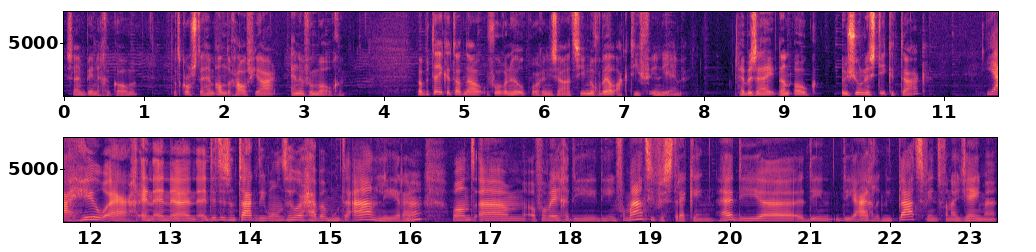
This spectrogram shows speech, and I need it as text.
zijn binnengekomen. Dat kostte hem anderhalf jaar en een vermogen. Wat betekent dat nou voor een hulporganisatie nog wel actief in Jemen? Hebben zij dan ook een journalistieke taak? Ja, heel erg. En, en, en, dit is een taak die we ons heel erg hebben moeten aanleren. Ja. Want um, vanwege die, die informatieverstrekking, hè, die, uh, die, die eigenlijk niet plaatsvindt vanuit Jemen.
